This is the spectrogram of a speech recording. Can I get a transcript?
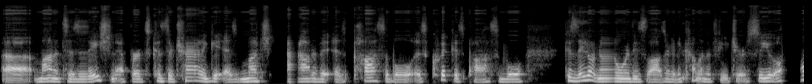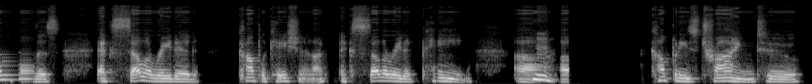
uh, monetization efforts because they're trying to get as much out of it as possible, as quick as possible, because they don't know where these laws are going to come in the future. So you have this accelerated complication, uh, accelerated pain, uh, hmm. companies trying to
